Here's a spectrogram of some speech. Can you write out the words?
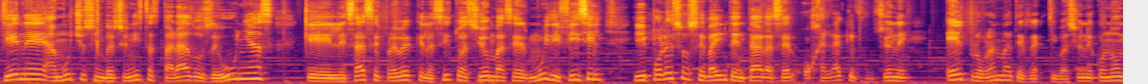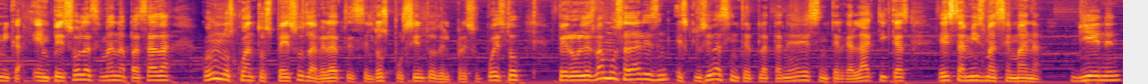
tiene a muchos inversionistas parados de uñas, que les hace prever que la situación va a ser muy difícil y por eso se va a intentar hacer, ojalá que funcione el programa de reactivación económica. Empezó la semana pasada con unos cuantos pesos, la verdad es el 2% del presupuesto, pero les vamos a dar exclusivas interplanetarias intergalácticas esta misma semana. Vienen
